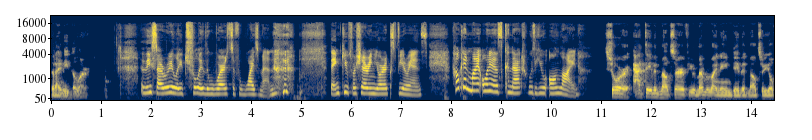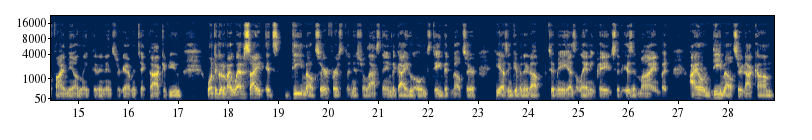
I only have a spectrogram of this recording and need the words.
that I need to learn. These are really truly the words of a wise man. Thank you for sharing your experience. How can my audience connect with you online? Sure. At David Meltzer. If you remember my name, David Meltzer, you'll find me on LinkedIn and Instagram and TikTok. If you want to go to my website, it's D Meltzer, first initial last name, the guy who owns David Meltzer. He hasn't given it up to me. He has a landing page that isn't mine, but I own dmeltzer.com.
